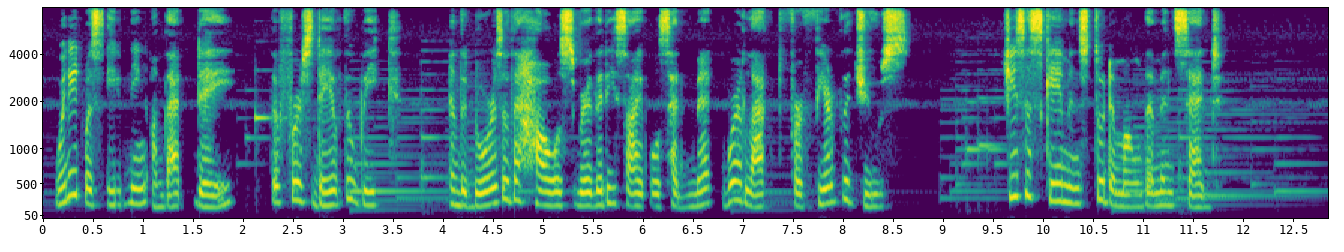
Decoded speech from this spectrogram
When it was evening on that day, the first day of the week, and the doors of the house where the disciples had met were locked for fear of the Jews, Jesus came and stood among them and said,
